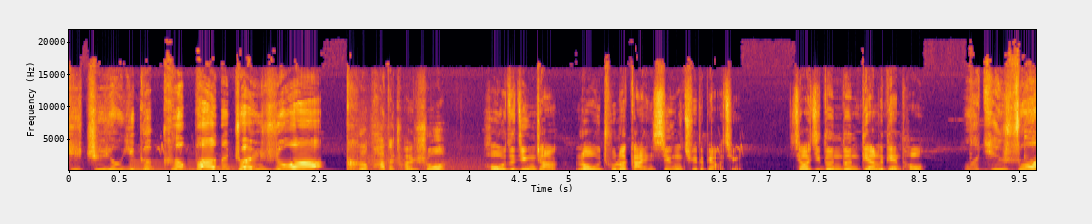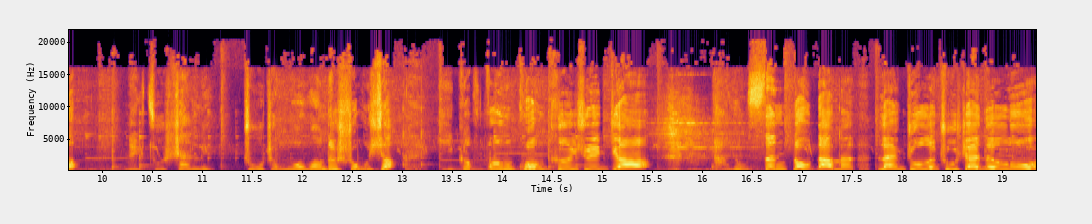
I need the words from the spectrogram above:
一直有一个可怕的传说。可怕的传说？猴子警长露出了感兴趣的表情，小鸡墩墩点了点头。我听说那座山里住着魔王的手下，一个疯狂科学家。他用三道大门拦住了出山的路，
